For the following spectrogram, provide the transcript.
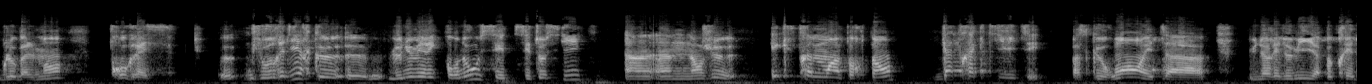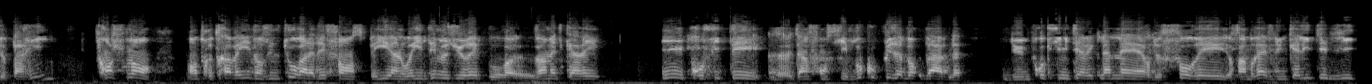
globalement progressent. Euh, je voudrais dire que euh, le numérique pour nous, c'est aussi un, enjeu extrêmement important d'attractivité. Parce que Rouen est à une heure et demie à peu près de Paris. Franchement, entre travailler dans une tour à la Défense, payer un loyer démesuré pour 20 euh, mètres carrés et profiter euh, d'un foncier beaucoup plus abordable, d'une proximité avec la mer, de forêt, enfin bref, d'une qualité de vie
